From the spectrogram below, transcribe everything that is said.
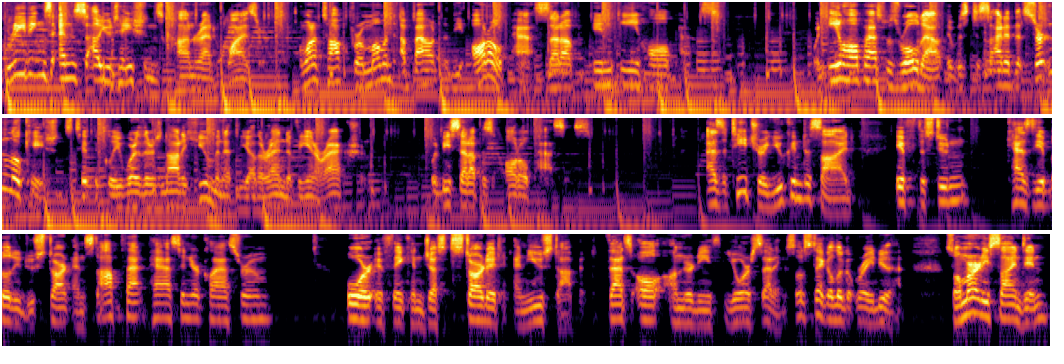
Greetings and salutations, Conrad Weiser. I want to talk for a moment about the Auto Pass setup in eHall Pass. When eHall Pass was rolled out, it was decided that certain locations, typically where there's not a human at the other end of the interaction, would be set up as auto passes. As a teacher, you can decide if the student has the ability to start and stop that pass in your classroom, or if they can just start it and you stop it. That's all underneath your settings. So let's take a look at where you do that. So I'm already signed in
